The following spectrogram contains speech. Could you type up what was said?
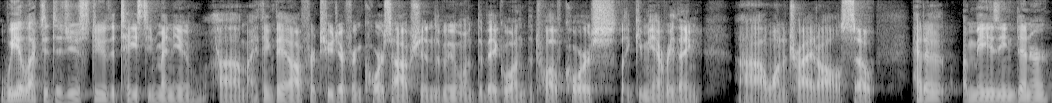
we elected to just do the tasting menu. Um, I think they offer two different course options. We went the big one, the 12 course. Like, give me everything. Uh, I want to try it all. So, had an amazing dinner.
